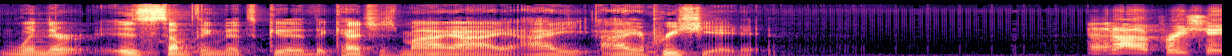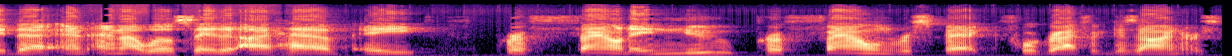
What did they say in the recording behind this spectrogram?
when there is something that's good that catches my eye, I I appreciate it. And I appreciate that, and and I will say that I have a profound, a new profound respect for graphic designers,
